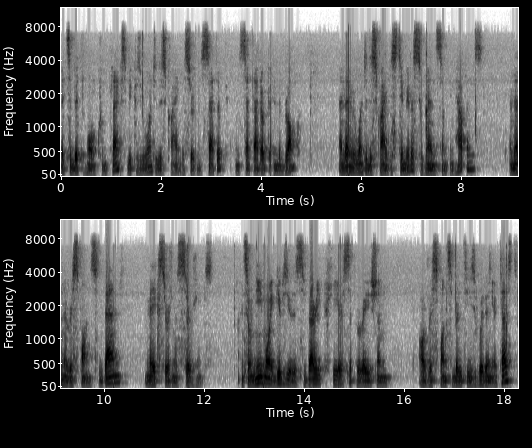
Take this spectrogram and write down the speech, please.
it's a bit more complex because we want to describe a certain setup and set that up in the block. And then we want to describe a stimulus when something happens, and then a response. Then make certain assertions. And so Nimoy gives you this very clear separation of responsibilities within your test,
